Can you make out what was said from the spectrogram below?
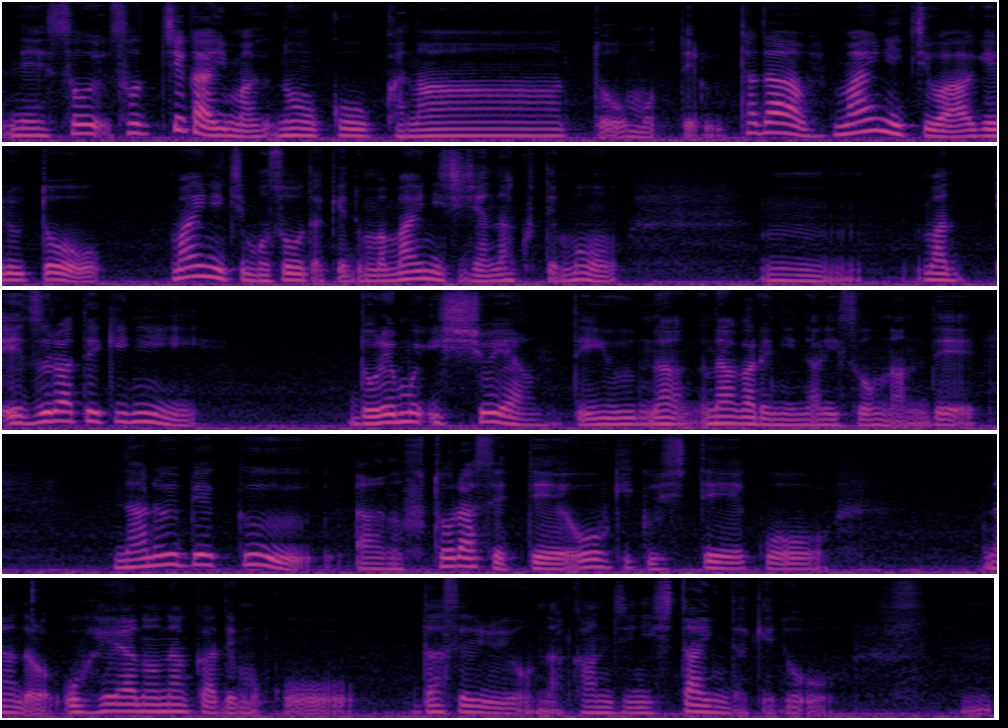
ねそそっちが今濃厚かなと思ってる。ただ毎日はあげると毎日もそうだけど、まあ、毎日じゃなくても、うんまあ、絵面的にどれも一緒やんっていうな流れになりそうなんでなるべくあの太らせて大きくしてこうなんだろうお部屋の中でもこう出せるような感じにしたいんだけど、うん、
